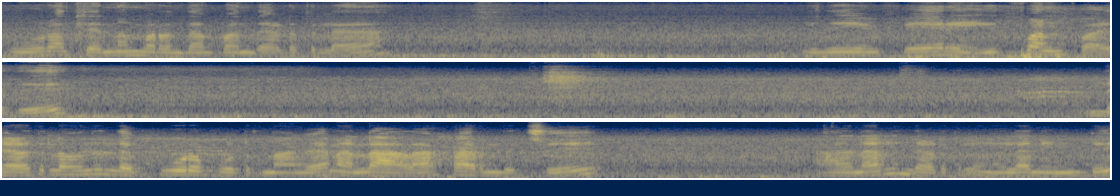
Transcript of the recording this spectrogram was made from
பூரா தென்னை மரம் தான்ப்பா அந்த இடத்துல. இது என் பேரன் இருப்பான்ப்பா இது. இந்த இடத்துல வந்து இந்த கூரை போட்டிருந்தாங்க. நல்லா அழகாக இருந்துச்சு. அதனால் இந்த இடத்துல நல்லா நின்று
